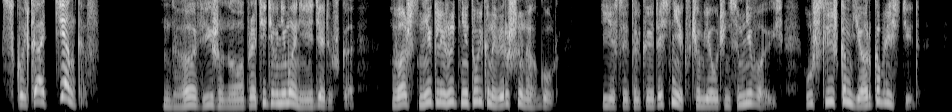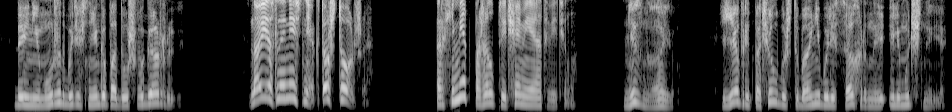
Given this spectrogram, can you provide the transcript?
Сколько оттенков!» «Да, вижу, но обратите внимание, дядюшка, ваш снег лежит не только на вершинах гор. Если только это снег, в чем я очень сомневаюсь, уж слишком ярко блестит. Да и не может быть у снега подошвы горы». «Но если не снег, то что же?» Архимед пожал плечами и ответил. «Не знаю. Я предпочел бы, чтобы они были сахарные или мучные.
